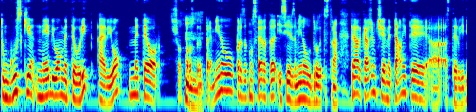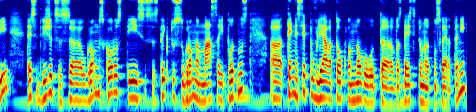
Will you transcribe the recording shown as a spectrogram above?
Тунгуския не е било метеорит, а е било метеор защото hmm. просто е преминало през атмосферата и си е заминало от другата страна. Трябва да кажем, че металните а, астероиди, те се движат с а, огромна скорост и с, с, тъй като с огромна маса и плътност, а, те не се повлияват толкова много от а, въздействието на атмосферата ни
